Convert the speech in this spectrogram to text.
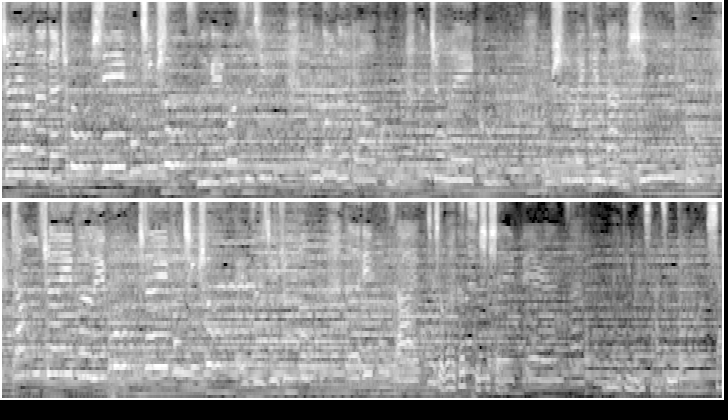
这样的感触写一封情书，送给我自己。感动的要哭，很久没哭，不是为天大的幸福，将这一份礼物，这一封情书，这首歌的歌词是谁？内地没啥经典，吓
